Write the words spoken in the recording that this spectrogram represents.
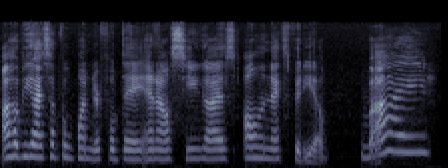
I hope you guys have a wonderful day, and I'll see you guys all in the next video. Bye!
